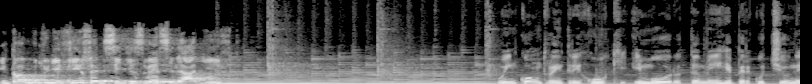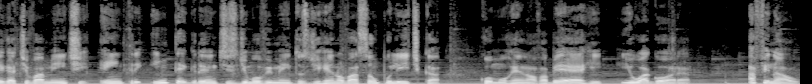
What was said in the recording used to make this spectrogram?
Então é muito difícil ele se desvencilhar disso. O encontro entre Huck e Moro também repercutiu negativamente entre integrantes de movimentos de renovação política, como o Renova BR e o Agora. Afinal,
